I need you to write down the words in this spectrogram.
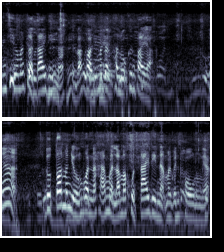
จริงๆแล้วมันเกิดใต้ดินนะ เห็นปะก่อนที่มันจะทะลุขึ้นไปอะ เนี่ย ดูต้นมันอยู่ข้างบนนะคะ เหมือนเรามาขุดใต้ดินอะมันเป็นโพรงตรงเนี้ย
